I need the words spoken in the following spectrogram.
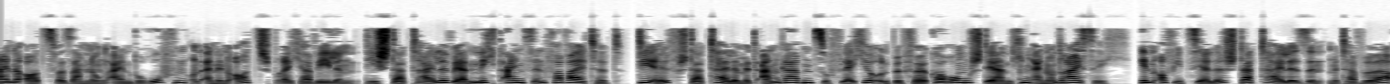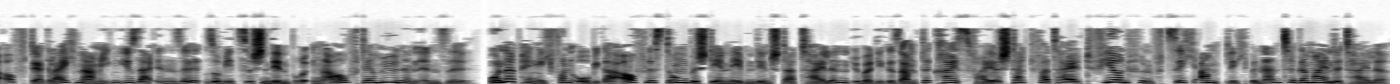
eine Ortsversammlung einberufen und einen Ortssprecher wählen. Die Stadtteile werden nicht einzeln verwaltet. Die elf Stadtteile mit Angaben zu Fläche und Bevölkerung Sternchen 31 Inoffizielle Stadtteile sind Mitterwöhr auf der gleichnamigen Isarinsel sowie zwischen den Brücken auf der Mühleninsel. Unabhängig von obiger Auflistung bestehen neben den Stadtteilen über die gesamte kreisfreie Stadt verteilt 54 amtlich benannte Gemeindeteile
